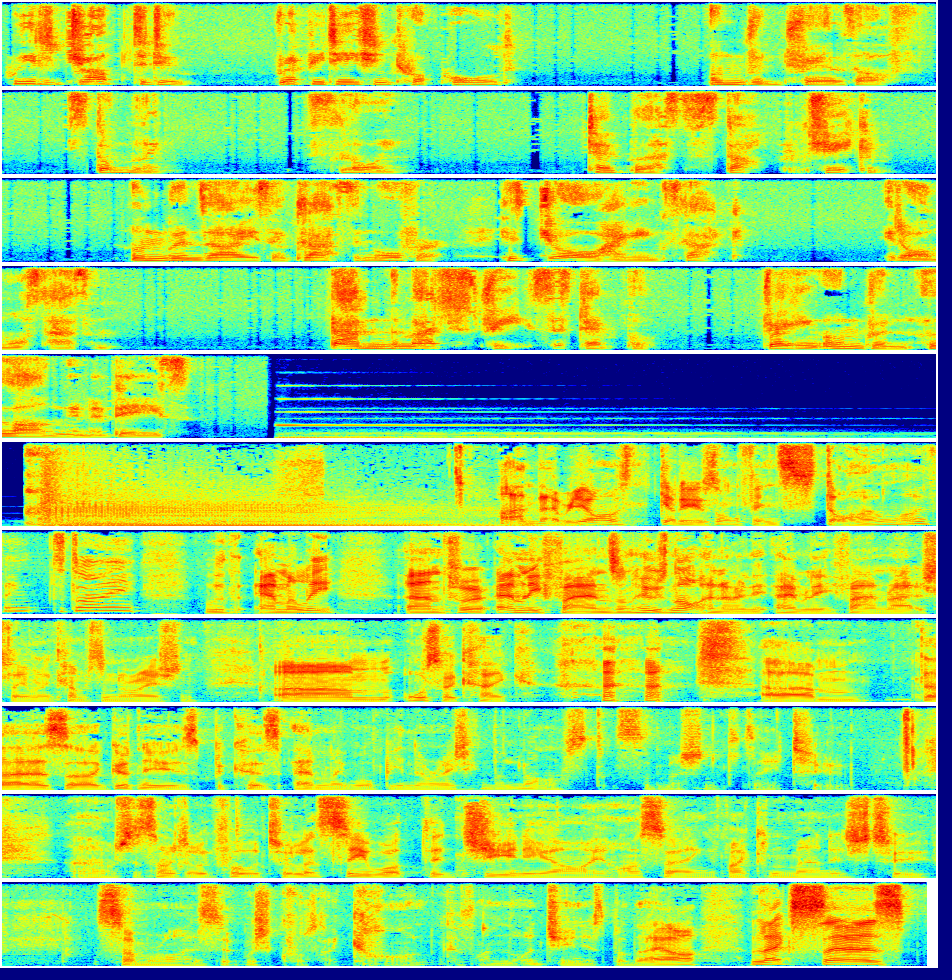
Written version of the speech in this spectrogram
We had a job to do, reputation to uphold. Ungren trails off, stumbling, slowing. Temple has to stop and shake him. Ungren's eyes are glassing over, his jaw hanging slack. It almost has him. Damn the magistry, says Temple, dragging Ungren along in a daze. And there we are, getting us off in style, I think, today with Emily. And for Emily fans, and who's not an Emily, fan actually when it comes to narration, um, also cake. um, there's uh, good news because Emily will be narrating the last submission today too, uh, which is something to look forward to. Let's see what the genii are saying if I can manage to summarise it, which of course I can't because I'm not a genius, but they are. Lex says,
